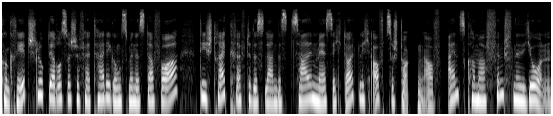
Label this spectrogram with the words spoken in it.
Konkret schlug der russische Verteidigungsminister vor, die Streitkräfte des Landes zahlenmäßig deutlich aufzustocken auf 1,5 Millionen.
